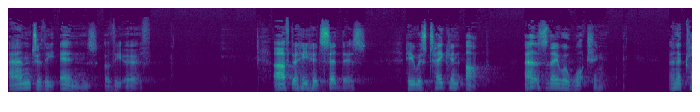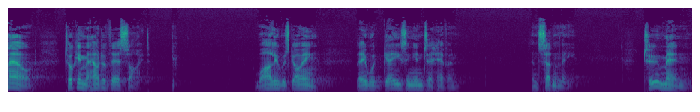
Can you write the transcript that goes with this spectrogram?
and to the ends of the earth. After he had said this, he was taken up as they were watching, and a cloud took him out of their sight. While he was going, they were gazing into heaven, and suddenly, two men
